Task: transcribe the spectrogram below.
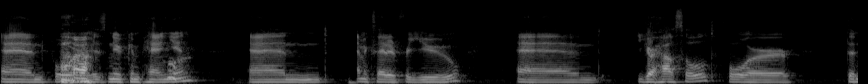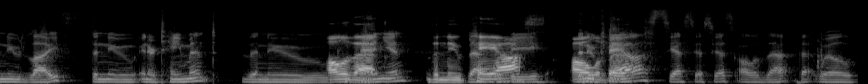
and for his new companion, and I'm excited for you and your household for the new life, the new entertainment, the new All of that. companion. The new That chaos, be the all new of chaos. Yes, yes, yes. All of that that will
